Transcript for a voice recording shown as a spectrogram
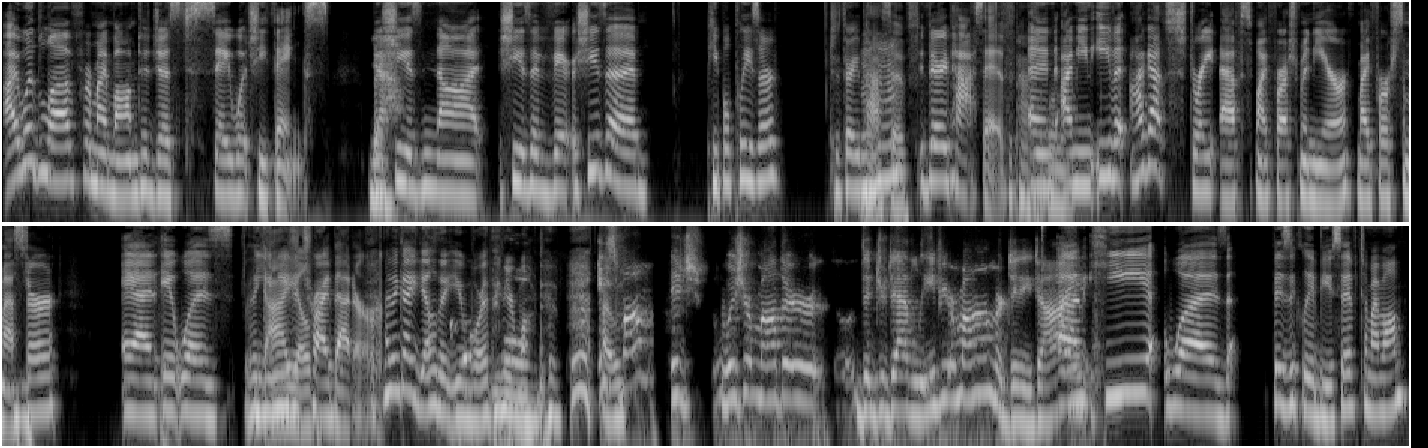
I would love for my mom to just say what she thinks. But yeah. she is not, she is a very, she's a people pleaser. She's very Mhm. passive. very passive. Passive and woman. I mean, even I got straight F's my freshman year, my first semester. And it was I think you I need to yelled. try better. I think I yelled at you more than your mom did. I Is was- mom? Did sh- was your mother? Did your dad leave your mom, or did he die? Um, he was physically abusive to my mom.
